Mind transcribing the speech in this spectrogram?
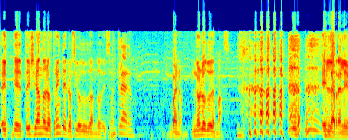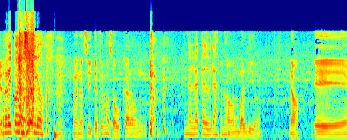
Eh, eh, Estoy llegando a los 30 y lo sigo dudando, dice. Claro. Bueno, no lo dudes más. es la realidad. Reconocelo. Bueno, sí, te fuimos a buscar a un, Una lata de a durazno. un baldío. No. eh,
